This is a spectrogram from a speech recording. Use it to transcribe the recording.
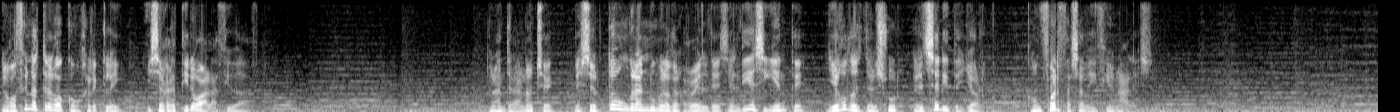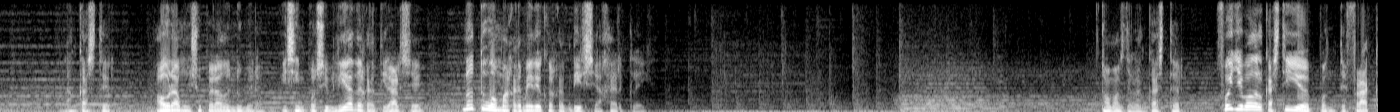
negoció una tregua con Herclay y se retiró a la ciudad. Durante la noche desertó un gran número de rebeldes y el día siguiente llegó desde el sur el sheriff de York, con fuerzas adicionales. Lancaster, ahora muy superado en número y sin posibilidad de retirarse, no tuvo más remedio que rendirse a Herclay. Thomas de Lancaster fue llevado al castillo de Pontefract,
